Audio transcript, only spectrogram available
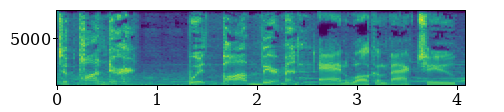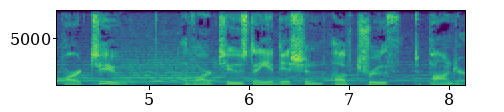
To Ponder with Bob Bierman. And welcome back to part two of our Tuesday edition of Truth to Ponder.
